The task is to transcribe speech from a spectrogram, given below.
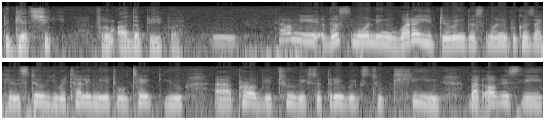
to get sick from other people. Mm. Tell me this morning, what are you doing this morning? Because I can still, you were telling me it will take you uh, probably two weeks or three weeks to clean. But obviously,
